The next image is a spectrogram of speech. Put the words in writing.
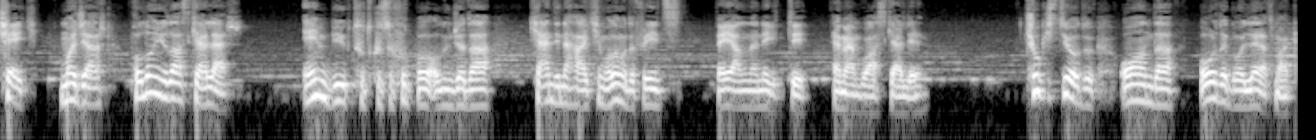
Çek, Macar, Polonyalı askerler. En büyük tutkusu futbol olunca da kendine hakim olamadı Fritz ve yanlarına gitti hemen bu askerlerin. Çok istiyordu o anda orada goller atmak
